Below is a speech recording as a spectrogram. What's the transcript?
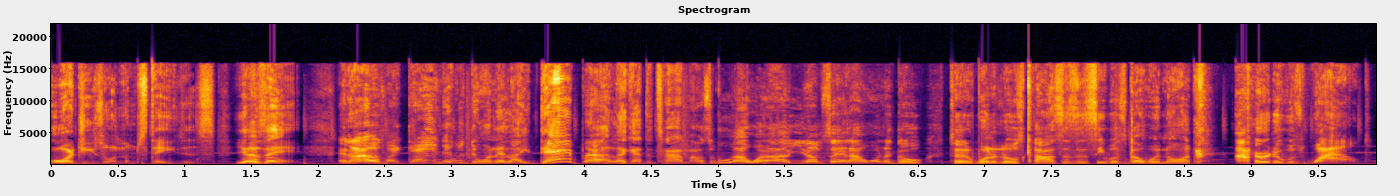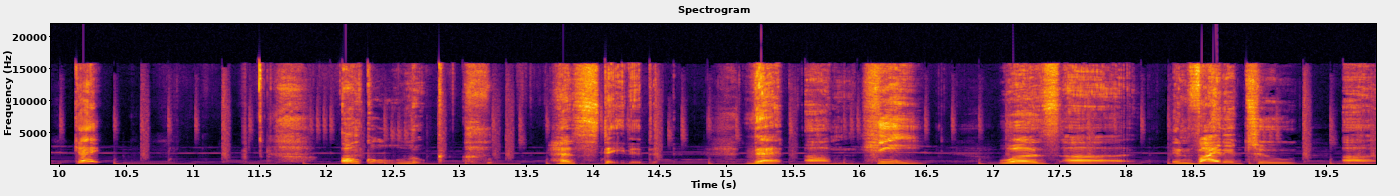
orgies on them stages. You know what I'm saying? And I was like, damn, they was doing it like that, bro. Like at the time, I was like, well, I, you know what I'm saying? I want to go to one of those concerts and see what's going on. I heard it was wild. Okay. Uncle Luke has stated that um, he was uh, invited to uh,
